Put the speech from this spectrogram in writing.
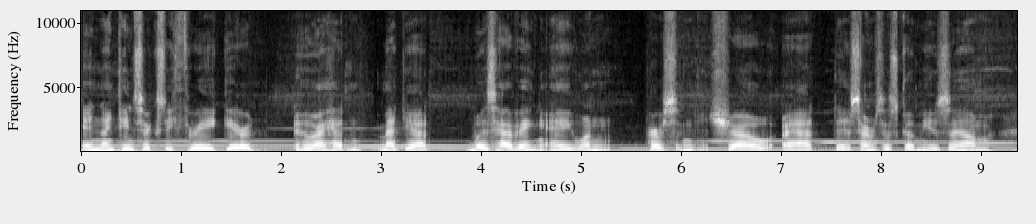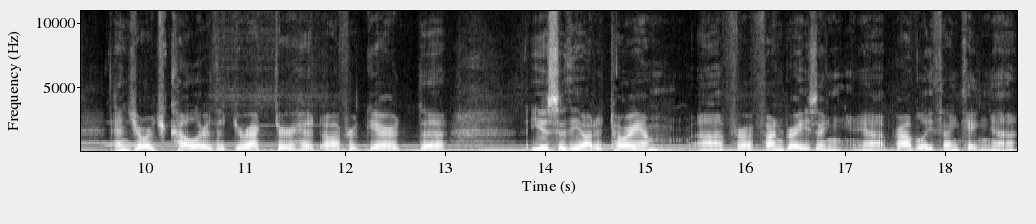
In 1963, Gerd, who I hadn't met yet, was having a one person show at the San Francisco Museum and George Culler, the director, had offered Gerd the use of the auditorium uh, for a fundraising, uh, probably thinking, uh,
